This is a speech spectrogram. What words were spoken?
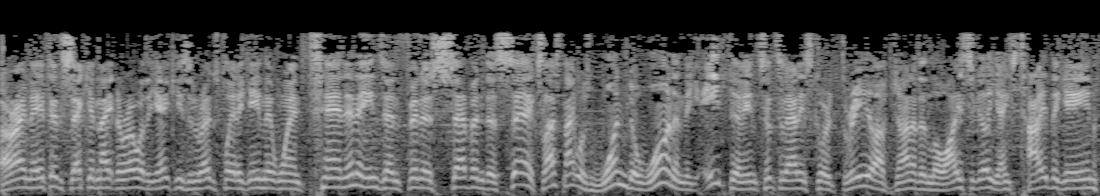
All right, Nathan. Second night in a row where the Yankees and Reds played a game that went 10 innings and finished 7 to 6. Last night was 1 to 1 in the eighth inning. Cincinnati scored three off Jonathan Loaisiga. Yanks tied the game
